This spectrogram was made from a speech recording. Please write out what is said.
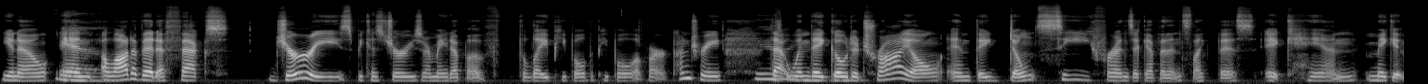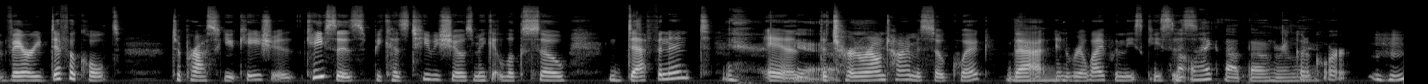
you know? And a lot of it affects juries because juries are made up of the lay people, the people of our country, that when they go to trial and they don't see forensic evidence like this, it can make it very difficult to prosecute cases, cases because TV shows make it look so definite and Yeah. the turnaround time is so quick that in real life when these cases It's not like that though in real go to court. Mm-hmm.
